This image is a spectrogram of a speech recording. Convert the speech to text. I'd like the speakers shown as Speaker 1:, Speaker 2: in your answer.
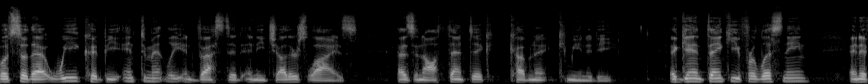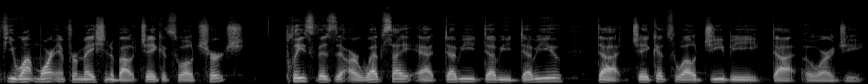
Speaker 1: but so that we could be intimately invested in each other's lives as an authentic covenant community. Again, thank you for listening. And if you want more information about Jacobs Well Church, please visit our website at www.jacobswellgb.org.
